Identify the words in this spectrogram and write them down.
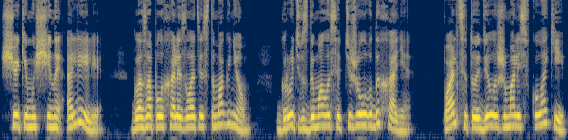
Щеки мужчины олели, глаза полыхали золотистым огнем, грудь вздымалась от тяжелого дыхания, пальцы то и дело сжимались в кулаки,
